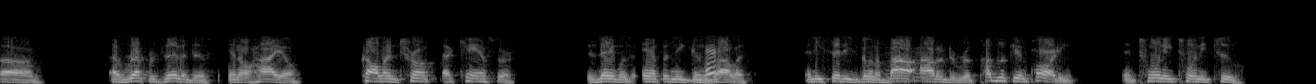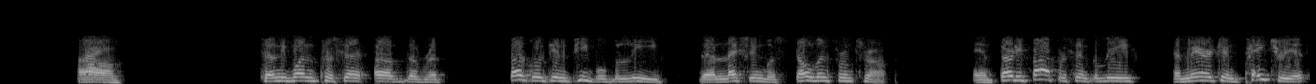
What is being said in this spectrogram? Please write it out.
uh, um, a representative in Ohio, calling Trump a cancer. His name was Anthony Gonzalez, and he said he's going to bow Mhm. out of the Republican Party in 2022. Right. Um, 71% of the Republican people believe the election was stolen from Trump. And 35% believe American patriots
